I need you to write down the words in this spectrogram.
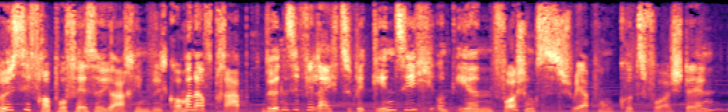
Grüß Sie, Frau Professor Joachim. Willkommen auf Trab. Würden Sie vielleicht zu Beginn sich und Ihren Forschungsschwerpunkt kurz vorstellen?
